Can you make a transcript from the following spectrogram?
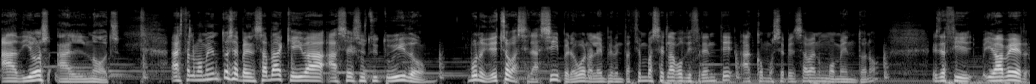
adiós al notch. Hasta el momento se pensaba que iba a ser sustituido. Bueno, y de hecho va a ser así, pero bueno, la implementación va a ser algo diferente a como se pensaba en un momento, ¿no? Es decir, iba a haber,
